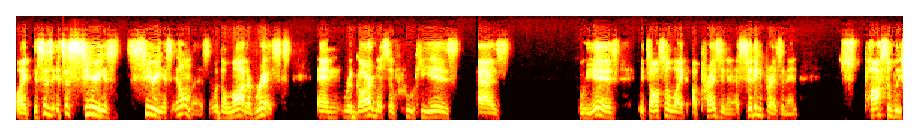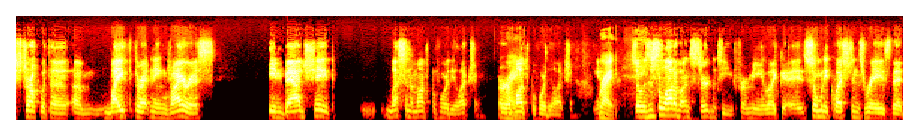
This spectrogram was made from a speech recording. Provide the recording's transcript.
like this is it's a serious serious illness with a lot of risks, and regardless of who he is as who he is, it's also like a president, a sitting president, possibly struck with a, a life-threatening virus in bad shape less than a month before the election or right. a month before the election. know? Right. So it's just a lot of uncertainty for me. Like eh, so many questions raised that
